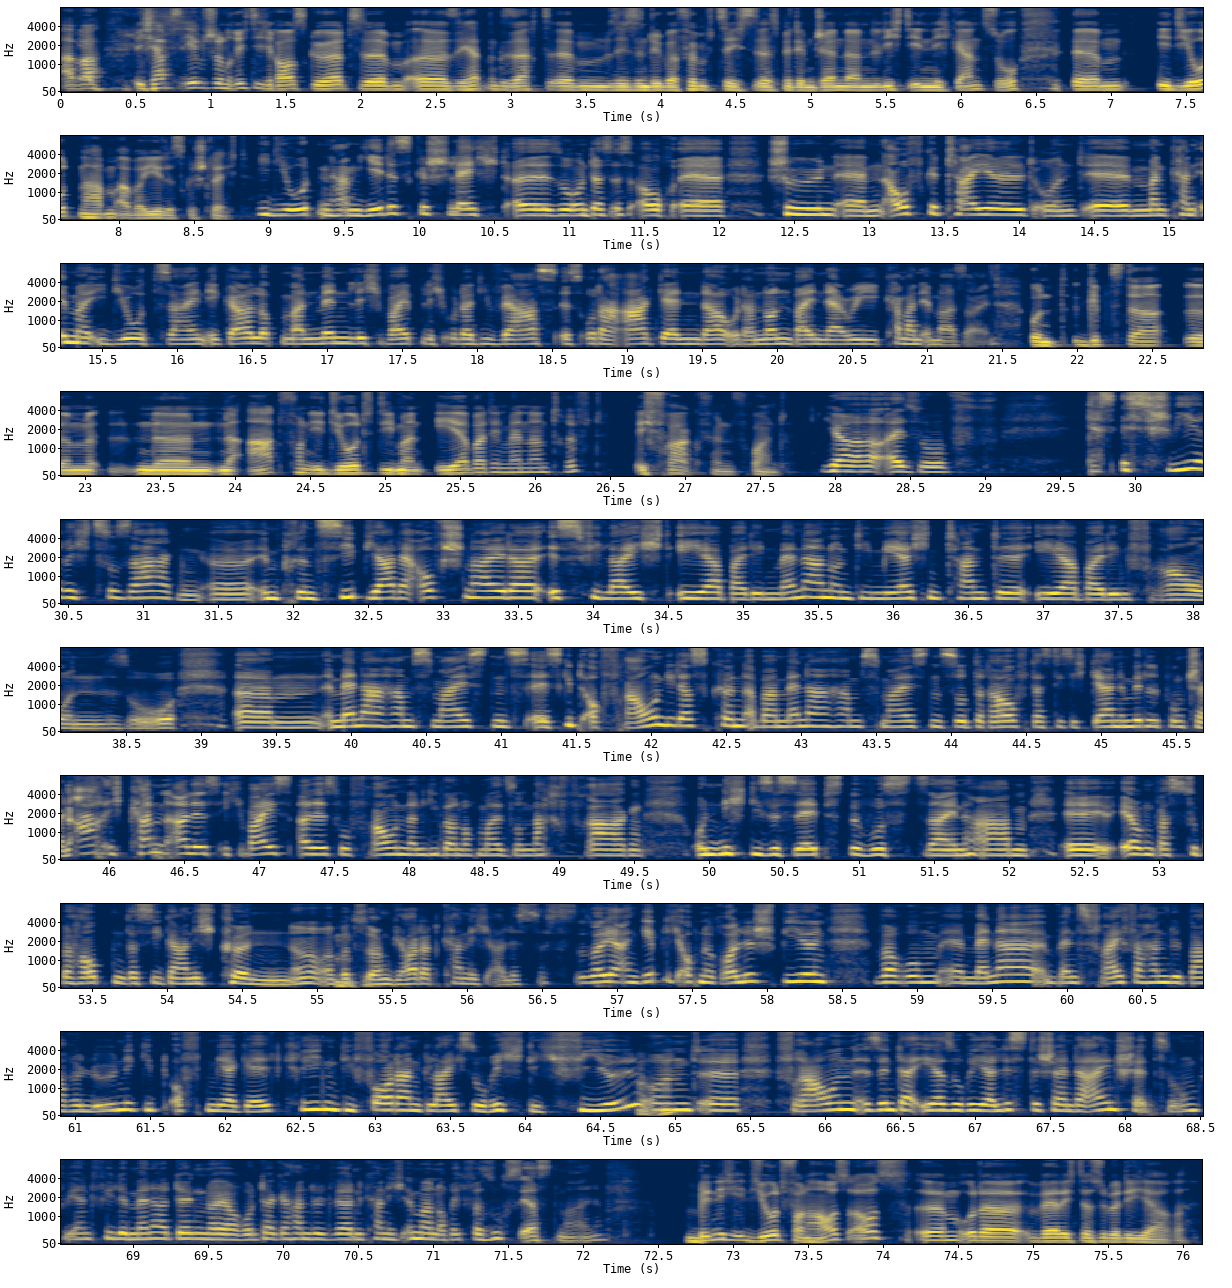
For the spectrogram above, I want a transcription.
Aber ich habe es eben schon richtig rausgehört. Ähm, äh, Sie hatten gesagt, ähm, Sie sind über 50, das mit dem Gendern liegt Ihnen nicht ganz so. Ähm, Idioten haben aber jedes Geschlecht. Idioten haben jedes Geschlecht, also und das ist auch äh, schön aufgeteilt und äh, man kann immer Idiot sein, egal ob man männlich, weiblich oder divers ist oder agender oder non-binary, kann man immer sein. Und gibt's da ähm, eine Art von Idiot, die man eher bei den Männern trifft? Ich frage für einen Freund. Ja, also das ist schwierig zu sagen. Äh, Im Prinzip, ja, der Aufschneider ist vielleicht eher bei den Männern und die Märchentante eher bei den Frauen. So ähm, Männer haben es meistens. Es gibt auch Frauen, die das können, aber Männer haben es meistens so drauf, dass die sich gerne im Mittelpunkt stellen. Ach, ich kann alles, ich weiß alles, wo Frauen dann lieber noch mal so nachfragen und nicht dieses Selbstbewusstsein haben, äh, irgendwas zu behaupten, dass sie gar nicht können. Ne? Aber mhm. zu sagen, ja, das kann ich alles. Das soll ja angeblich auch eine Rolle spielen, warum äh, Männer Männer, wenn es frei verhandelbare Löhne gibt, oft mehr Geld kriegen. Die fordern gleich so richtig viel. Mhm. Und äh, Frauen sind da eher so realistischer in der Einschätzung, während viele Männer denken, naja, runtergehandelt werden kann ich immer noch. Ich versuch's erst mal. Ne? Bin ich Idiot von Haus aus ähm, oder werde ich das über die Jahre?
